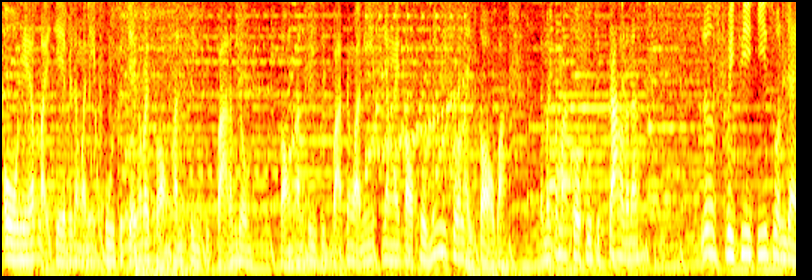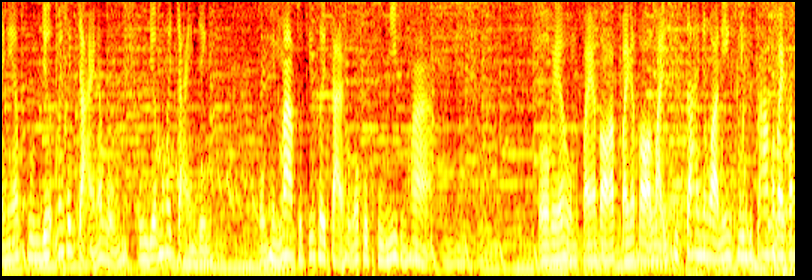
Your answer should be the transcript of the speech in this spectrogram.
โอเคครับไหลเจไปจังหวะนี้คูณ17เข้าไป 2,040 บาทนะผู้ชม 2,040 บาทจังหวะนี้ยังไงต่อโอ้ไม่มีตัวไหลต่อว่ะ แต่มันก็มาตัวคูณ19 แล้วนะ เรื่อง 3PG ส่วนใหญ่เนี่ยคูณเยอะไม่ค่อยจ่ายนะผมคูณเยอะไม่ค่อยจ่ายจริงๆผมเห็นมากสุดที่เคยจ่ายผมก็คือคูณ25 โอเคครับผมไปกันต่อครับไปกันต่อไหลสิบได้จังหวะนี้คูณ19เข้าไปครับ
